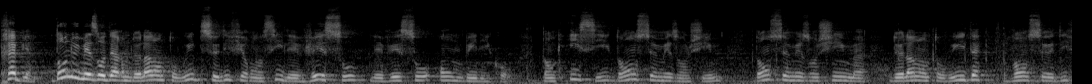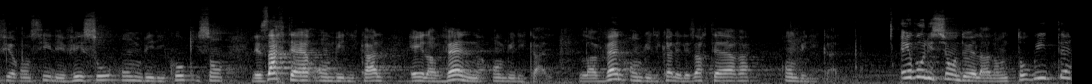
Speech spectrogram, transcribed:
Très bien. Dans le mésoderme de l'allantoïde se différencient les vaisseaux, les vaisseaux ombilicaux. Donc ici, dans ce mésenchyme, dans ce mésenchyme de l'allantoïde vont se différencier les vaisseaux ombilicaux qui sont les artères ombilicales et la veine ombilicale. La veine ombilicale et les artères ombilicales. Évolution de l'allantoïde.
